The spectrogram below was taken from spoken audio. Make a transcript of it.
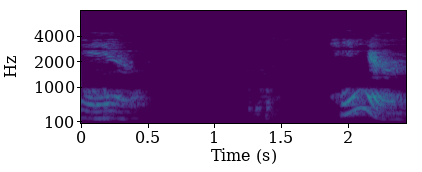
hair, hair.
